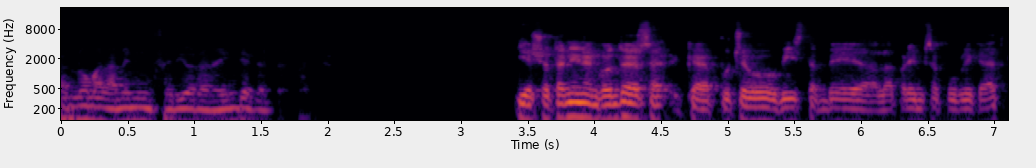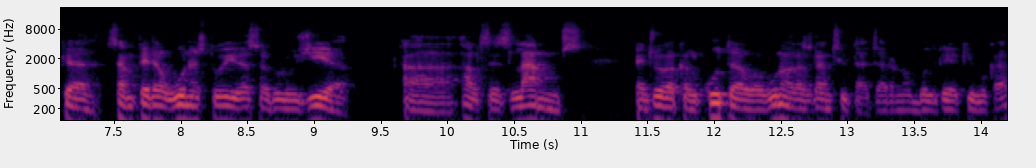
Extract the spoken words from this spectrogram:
anòmalament inferior a la Índia que a altres països. I això tenint en compte que potser heu vist també a la premsa publicat, que s'han fet algun estudi de serologia eh, als slams penso de Calcuta o alguna de les grans ciutats, ara no em voldria equivocar,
